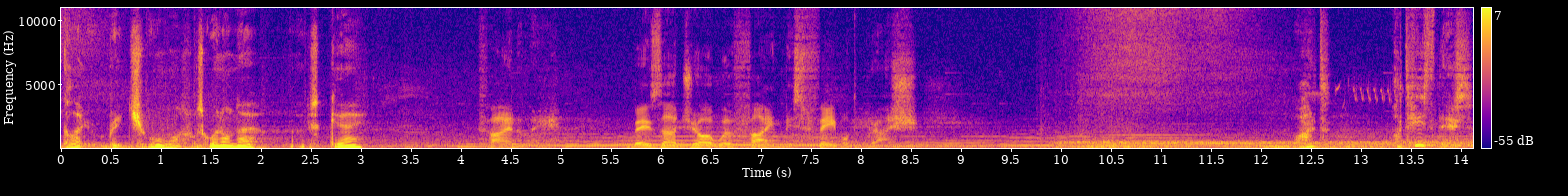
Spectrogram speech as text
Collect ritual. What's going on there? Okay. Finally, Beza Joe will find this fabled brush. What? What is this?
